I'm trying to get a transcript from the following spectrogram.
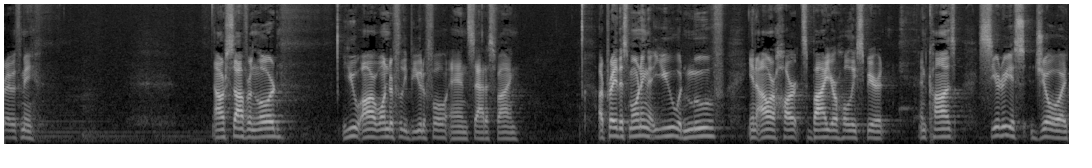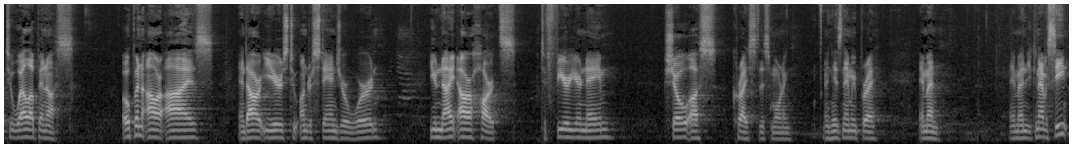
Pray with me. Our sovereign Lord, you are wonderfully beautiful and satisfying. I pray this morning that you would move in our hearts by your Holy Spirit and cause serious joy to well up in us. Open our eyes and our ears to understand your word. Unite our hearts to fear your name. Show us Christ this morning. In his name we pray. Amen. Amen. You can have a seat.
